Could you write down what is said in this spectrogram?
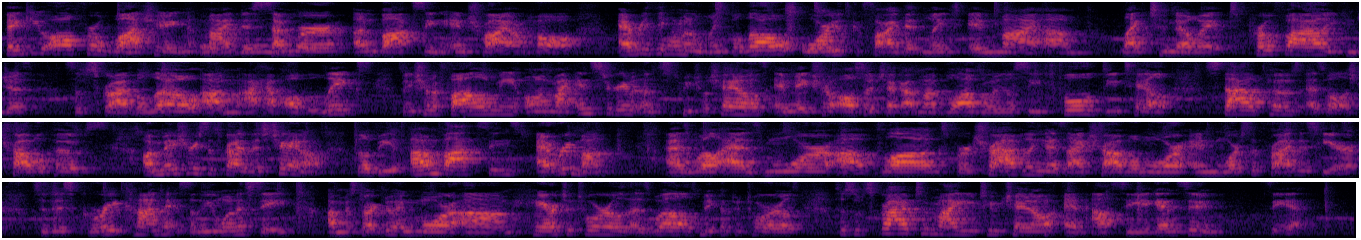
Thank you all for watching my December unboxing and try-on haul. Everything I'm going to link below, or you can find it linked in my um, Like to Know It profile. You can just subscribe below. Um, I have all the links. Make sure to follow me on my Instagram and mutual channels and make sure to also check out my blog where you'll see full detailed style posts as well as travel posts. Um, make sure you subscribe to this channel. There'll be unboxings every month as well as more uh, vlogs for traveling as I travel more and more surprises here. So this great content is something you want to see. I'm going to start doing more um, hair tutorials as well as makeup tutorials. So subscribe to my YouTube channel and I'll see you again soon. See ya.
